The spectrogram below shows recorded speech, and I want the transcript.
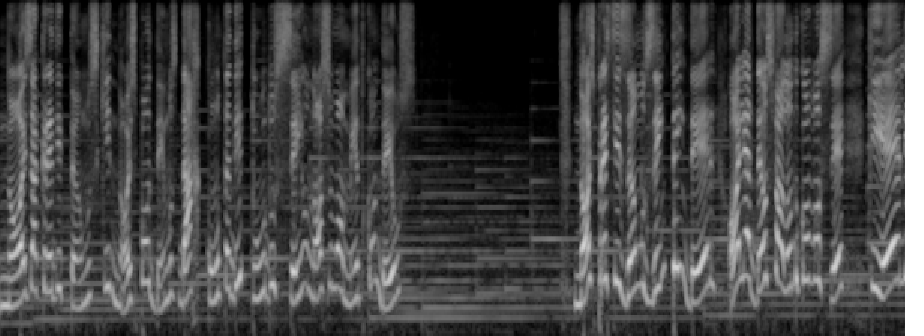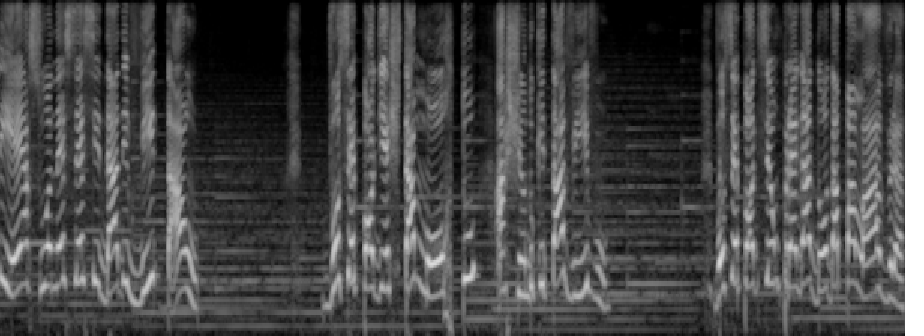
Nós acreditamos que nós podemos dar conta de tudo sem o nosso momento com Deus. Nós precisamos entender, olha Deus falando com você, que Ele é a sua necessidade vital. Você pode estar morto achando que está vivo. Você pode ser um pregador da palavra.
